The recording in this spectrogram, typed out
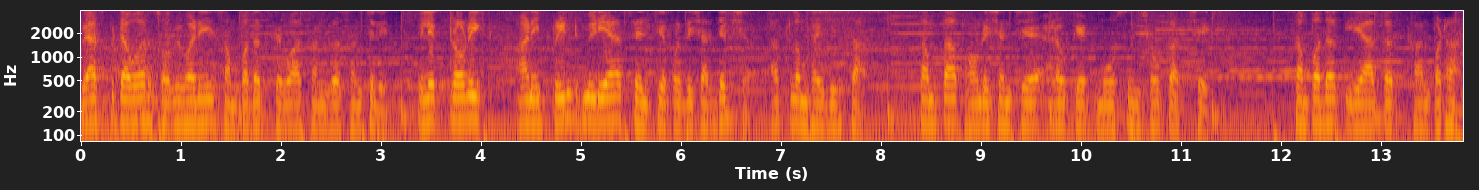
व्यासपीठावर स्वाभिमानी संपादक सेवा संघ संचलित. इलेक्ट्रॉनिक आणि प्रिंट मीडिया सेलचे प्रदेशाध्यक्ष असलमभाई बिनसार समता फाउंडेशनचे ॲडव्होकेट मोहसिन शौकत शेख संपादक लियाकत खान पठाण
